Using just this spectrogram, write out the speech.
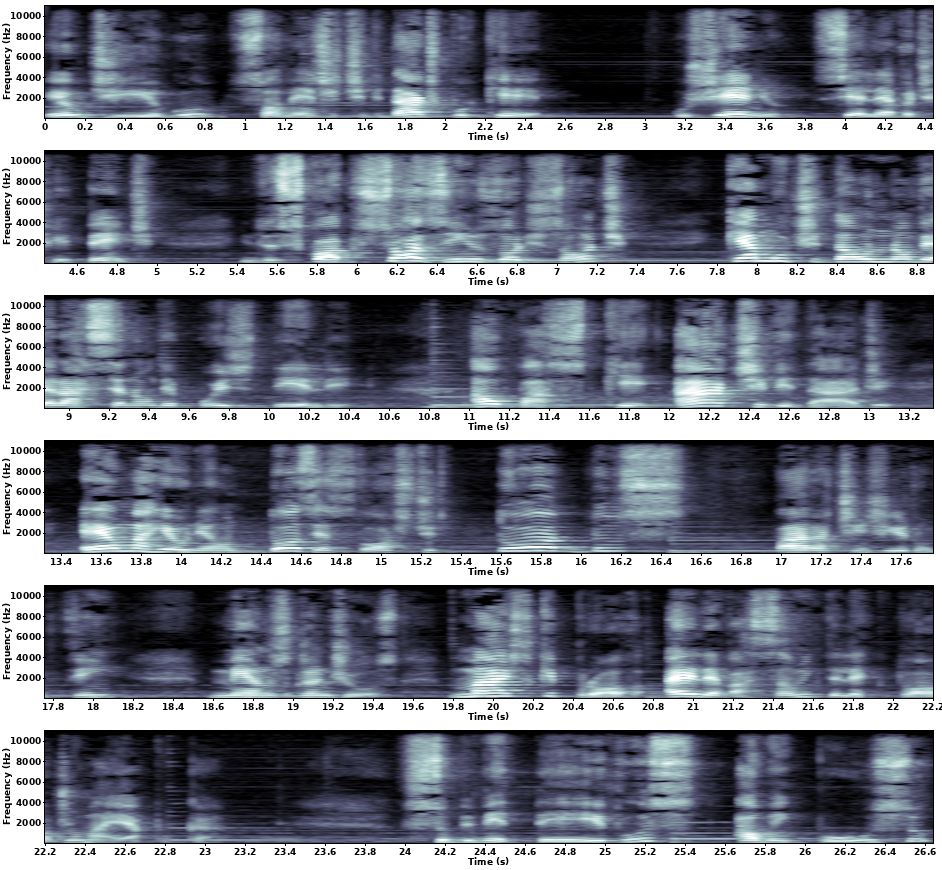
eu digo somente atividade porque o gênio se eleva de repente e descobre sozinho os horizontes que a multidão não verá senão depois dele. Ao passo que a atividade é uma reunião dos esforços de todos para atingir um fim menos grandioso, mas que prova a elevação intelectual de uma época. Submetei-vos ao impulso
